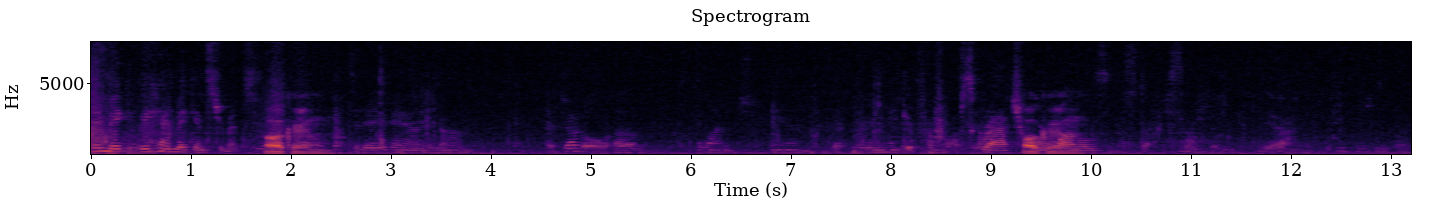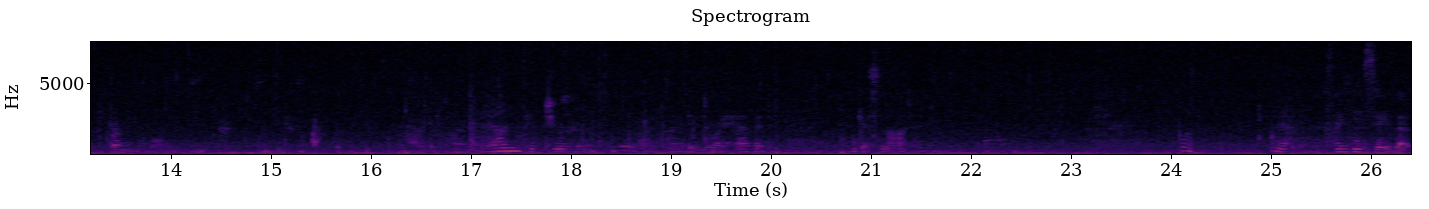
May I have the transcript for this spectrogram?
they make, they hand make instruments. Okay. Today, And, um, a juggle of lunch and they decorating. make it from scratch, water Okay. bottles and stuff, so, yeah. One picture, do I have it? I guess not. Hmm. Yeah, I didn't say that.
